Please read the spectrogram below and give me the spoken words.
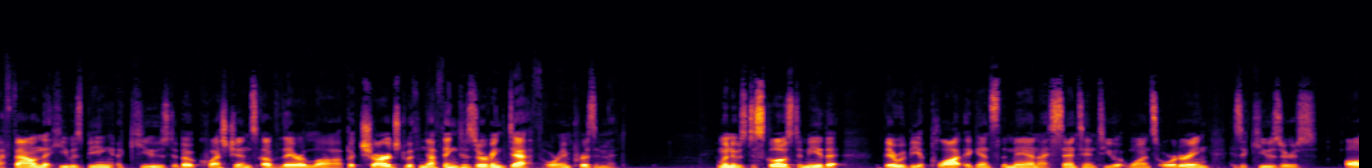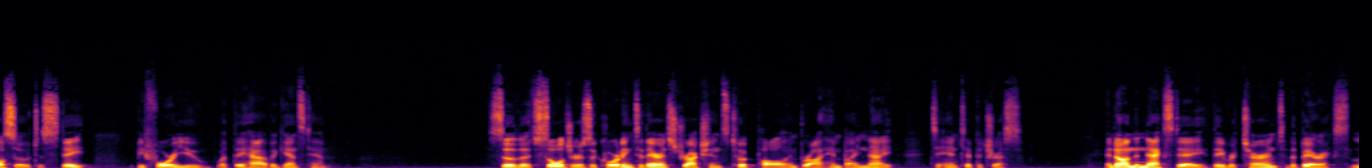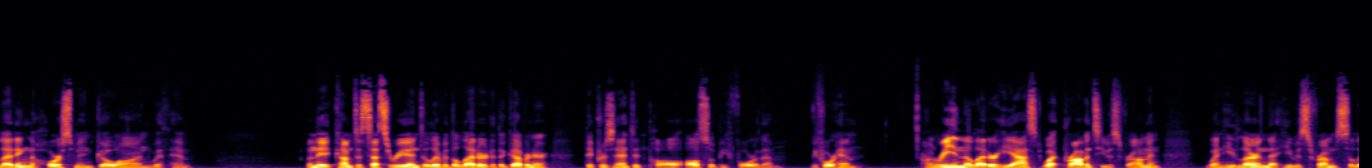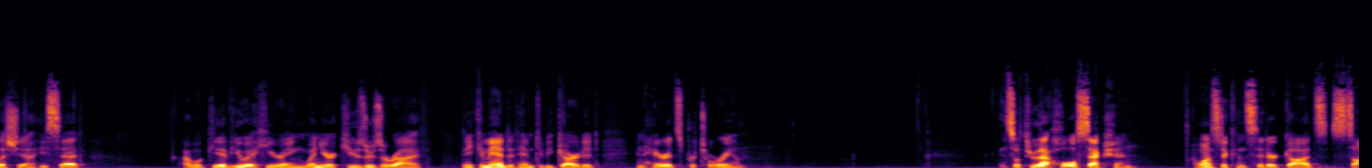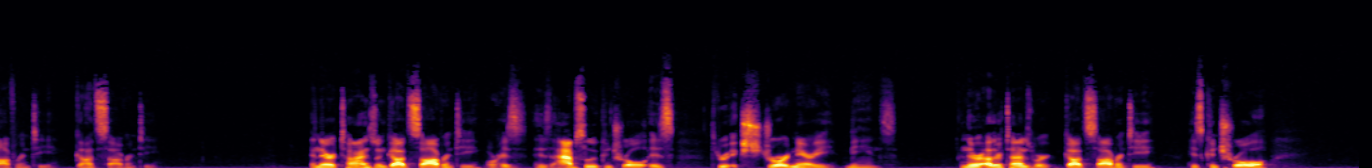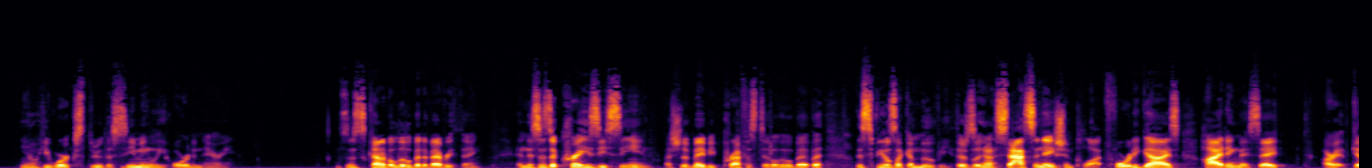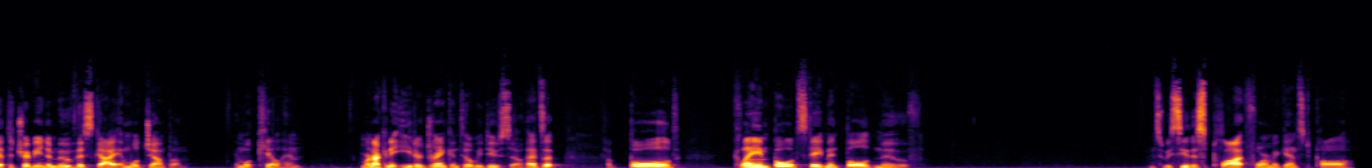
I found that he was being accused about questions of their law, but charged with nothing deserving death or imprisonment. And when it was disclosed to me that there would be a plot against the man, I sent him to you at once, ordering his accusers also to state before you what they have against him. So the soldiers, according to their instructions, took Paul and brought him by night to Antipatris. And on the next day they returned to the barracks, letting the horsemen go on with him. When they had come to Caesarea and delivered the letter to the governor, they presented Paul also before them, before him. On reading the letter, he asked what province he was from, and when he learned that he was from Cilicia, he said, I will give you a hearing when your accusers arrive. And he commanded him to be guarded in Herod's praetorium. And so, through that whole section, I want us to consider God's sovereignty. God's sovereignty. And there are times when God's sovereignty or his, his absolute control is through extraordinary means. And there are other times where God's sovereignty, his control, you know, he works through the seemingly ordinary. So this is kind of a little bit of everything. And this is a crazy scene. I should have maybe prefaced it a little bit, but this feels like a movie. There's an assassination plot. 40 guys hiding. They say, All right, get the tribune to move this guy, and we'll jump him, and we'll kill him. We're not going to eat or drink until we do so. That's a, a bold claim, bold statement, bold move. And so we see this plot form against Paul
